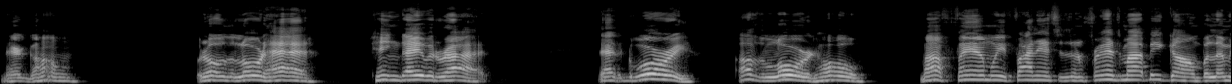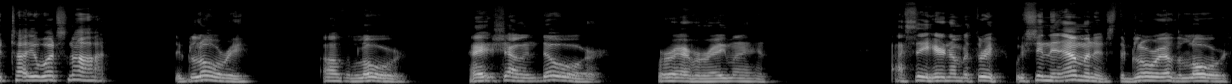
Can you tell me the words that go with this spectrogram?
they're gone. But oh, the Lord had King David right. That glory of the Lord. Oh, my family, finances, and friends might be gone, but let me tell you what's not the glory of the Lord. It shall endure forever. Amen. I see here number three, we've seen the eminence, the glory of the Lord.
